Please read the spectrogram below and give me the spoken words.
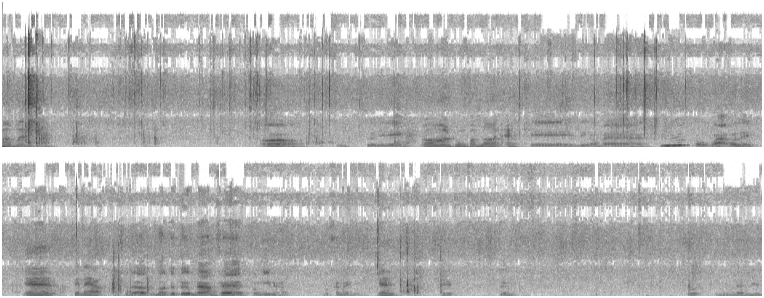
มาม่าค่ะอ๋ออืมสวยนี่เอง อ๋อถุงความร้อนอะ โอเค ดึงออกมาโกะวางไว้เลย อ่า เสร็จแล้ว เสร็จแล้วเราจะเติมน้ำแค่ตรงนี้นะครับลงข้างในนี่อ่าโอเคเติมเฮ้ยมั นน้ำเย็น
